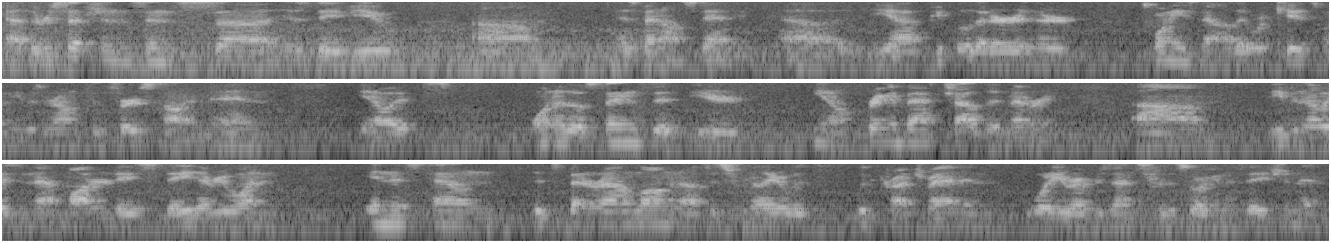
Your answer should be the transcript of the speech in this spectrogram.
Yeah, the reception since uh, his debut um, has been outstanding. Uh, you have people that are in their 20s now that were kids when he was around for the first time, and you know it's one of those things that you're, you know, bringing back childhood memory. Um, even though he's in that modern day state, everyone in this town that's been around long enough is familiar with with Crunchman and what he represents for this organization, and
